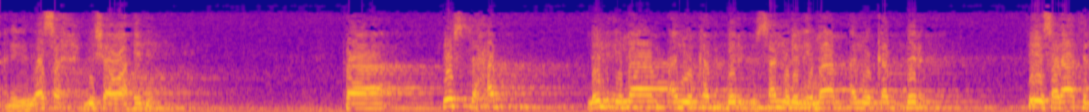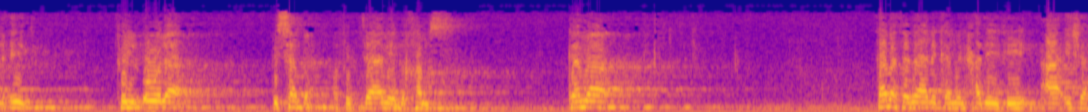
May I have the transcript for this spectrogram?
يعني يصح بشواهده. فيستحب للإمام أن يكبر يسن للإمام أن يكبر في صلاة العيد في الأولى بسبع وفي الثانية بخمس. كما ثبت ذلك من حديث عائشة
